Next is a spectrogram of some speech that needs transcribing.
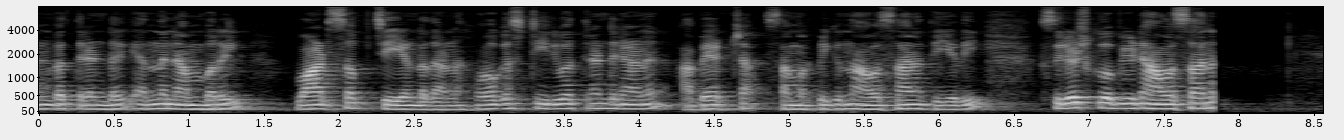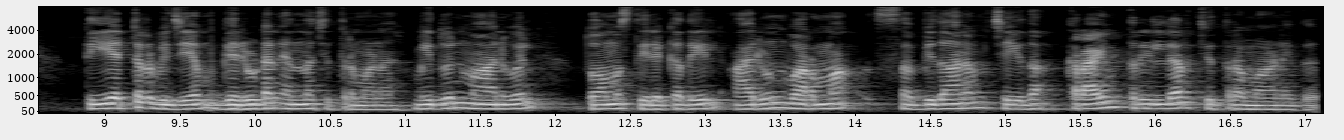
അൻപത്തിരണ്ട് എന്ന നമ്പറിൽ വാട്സപ്പ് ചെയ്യേണ്ടതാണ്. ഓഗസ്റ്റ് ഇരുപത്തിരണ്ടിനാണ് അപേക്ഷ സമർപ്പിക്കുന്ന അവസാന തീയതി. സുരേഷ് ഗോപിയുടെ അവസാന തിയേറ്റർ വിജയം ഗരുഡൻ എന്ന ചിത്രമാണ്. മിഥുൻ മാനുവൽ തോമസ് തിരക്കഥയിൽ അരുൺ വർമ്മ സംവിധാനം ചെയ്ത ക്രൈം ത്രില്ലർ ചിത്രമാണിത്.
